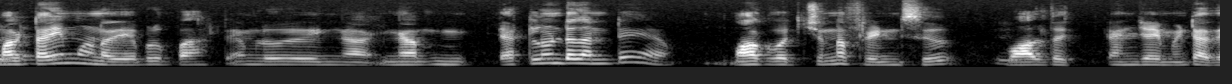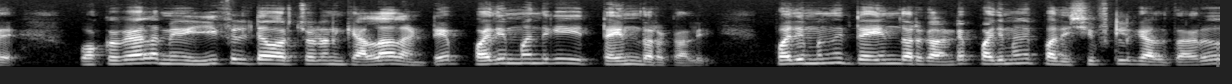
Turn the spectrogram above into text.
మాకు టైం ఉండదు. ఎప్పుడు పాస్ట్ టైంలో ఇంకా ఇంకా ఎట్లా ఉంటుంది అంటే మాకు చిన్న ఫ్రెండ్స్ వాళ్ళతో ఎంజాయ్మెంట్ అదే. ఒకవేళ మేము ఈ ఫిల్ టవర్ చూడడానికి వెళ్ళాలంటే పది మందికి టైం దొరకాలి. పది మందికి టైం దొరకాలంటే పది మంది పది షిఫ్ట్లకి వెళ్తారు.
